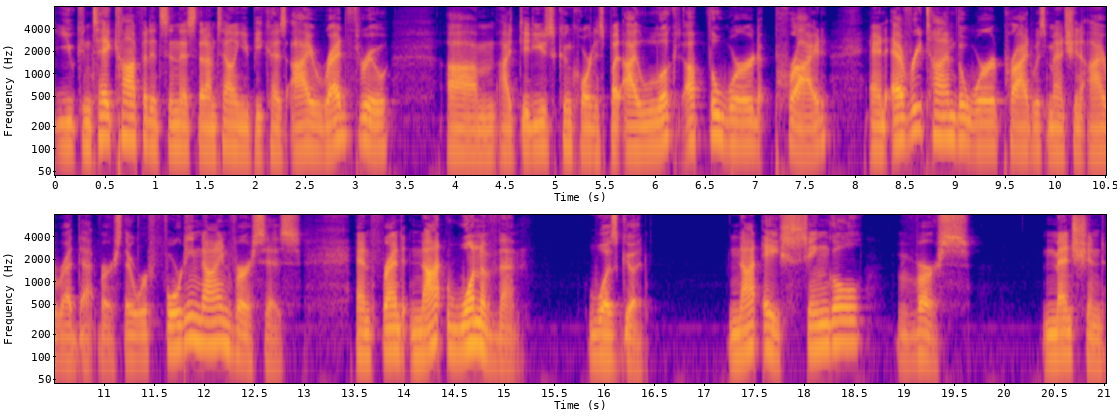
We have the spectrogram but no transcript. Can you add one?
you can take confidence in this that I'm telling you because I read through, um, I did use concordance, but I looked up the word pride, and every time the word pride was mentioned, I read that verse. There were 49 verses, and friend, not one of them was good. Not a single verse mentioned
